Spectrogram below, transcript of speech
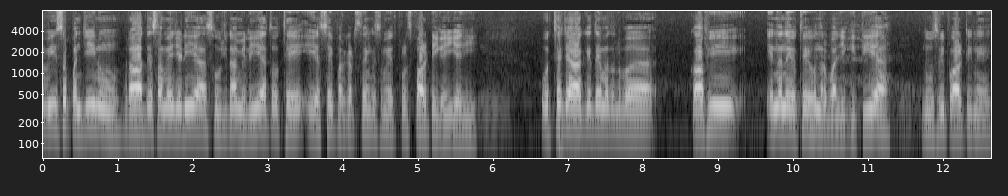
2025 ਨੂੰ ਰਾਤ ਦੇ ਸਮੇਂ ਜਿਹੜੀ ਆ ਸੂਚਨਾ ਮਿਲੀ ਆ ਤੇ ਉੱਥੇ ਏਐਸਆਈ ਪ੍ਰਗਟ ਸਿੰਘ ਸਮੇਤ ਪੁਲਿਸ ਪਾਰਟੀ ਗਈ ਹੈ ਜੀ। ਉੱਥੇ ਜਾ ਕੇ ਤੇ ਮਤਲਬ ਕਾਫੀ ਇਹਨਾਂ ਨੇ ਉੱਥੇ ਹੁਨਰਬਾਜ਼ੀ ਕੀਤੀ ਆ, ਦੂਸਰੀ ਪਾਰਟੀ ਨੇ।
